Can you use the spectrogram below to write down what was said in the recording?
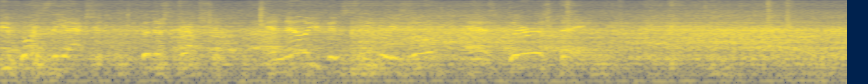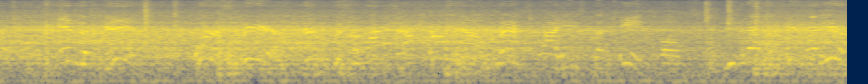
You've watched the action, the destruction, and now you can see the result as clear as day. In the pin. What a spear! That was the works out perfect. Now that's why he's the king, folks. You can have the pin right here.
